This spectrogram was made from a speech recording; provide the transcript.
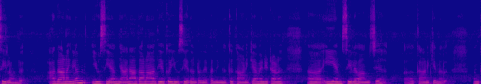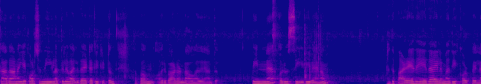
സിയിലുണ്ട് അതാണെങ്കിലും യൂസ് ചെയ്യാം. ഞാൻ അതാണ് ആദ്യമൊക്കെ യൂസ് ചെയ്തുകൊണ്ടിരുന്നത്. ഇപ്പം നിങ്ങൾക്ക് കാണിക്കാൻ വേണ്ടിയിട്ടാണ് ഈ എം സിയിൽ വാങ്ങിച്ച് കാണിക്കുന്നത്. നമുക്ക് അതാണെങ്കിൽ കുറച്ച് നീളത്തിൽ വലുതായിട്ടൊക്കെ കിട്ടും. അപ്പം ഒരുപാടുണ്ടാവും അതിനകത്ത്. പിന്നെ ഒരു സി ഡി വേണം. അത് പഴയത് ഏതായാലും മതി കുഴപ്പമില്ല.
